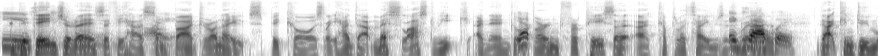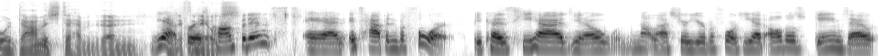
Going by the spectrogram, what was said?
The danger is if he has some bad runouts because like he had that miss last week and then got Yep. burned for pace a, a couple of times as Exactly. well. That can do more damage to him than yeah for his else. confidence and it's happened before because he had you know not last year year before he had all those games out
